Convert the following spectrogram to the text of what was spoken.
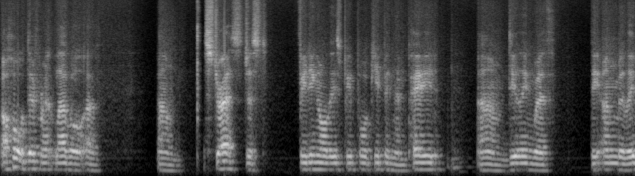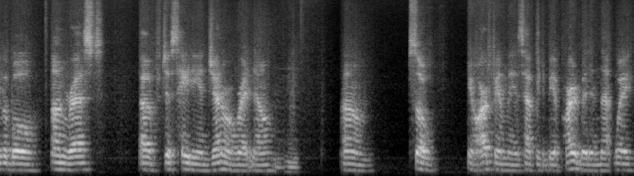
a whole different level of um, stress just feeding all these people keeping them paid um, dealing with the unbelievable unrest of just haiti in general right now Mhm. um, so, you know, our family is happy to be a part of it in that way,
